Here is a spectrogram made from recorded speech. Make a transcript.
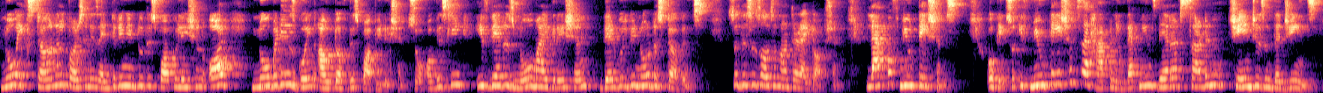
no external person is entering into this population or nobody is going out of this population. So obviously, if there is no migration, there will be no disturbance. So this is also not the right option. Lack of mutations. Okay, so if mutations are happening, that means there are sudden changes in the genes.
